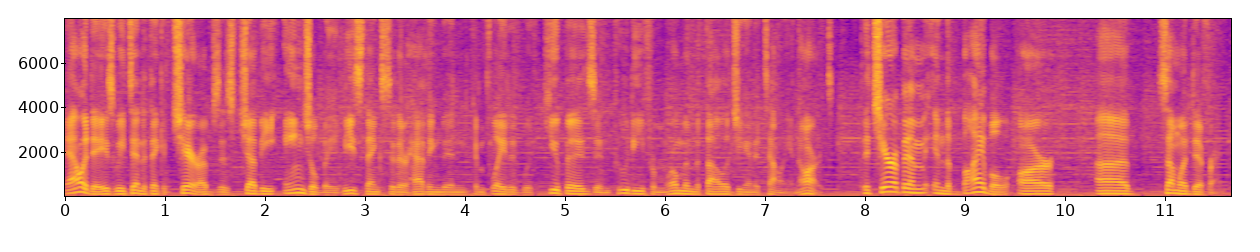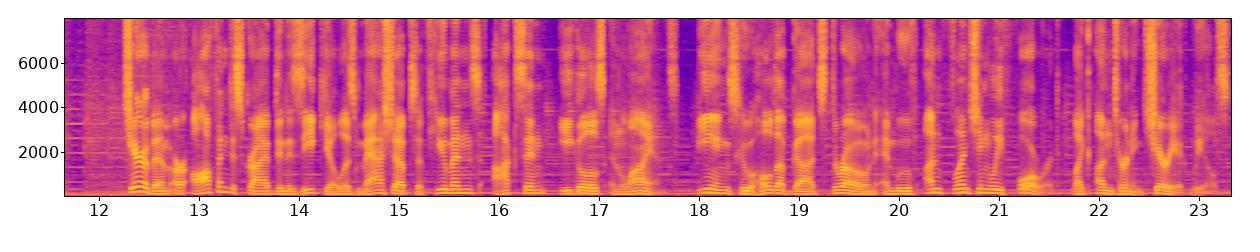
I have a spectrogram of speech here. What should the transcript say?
Nowadays, we tend to think of cherubs as chubby angel babies thanks to their having been conflated with cupids and putti from Roman mythology and Italian art. The cherubim in the Bible are, uh, somewhat different. Cherubim are often described in Ezekiel as mashups of humans, oxen, eagles, and lions, beings who hold up God's throne and move unflinchingly forward like unturning chariot wheels.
